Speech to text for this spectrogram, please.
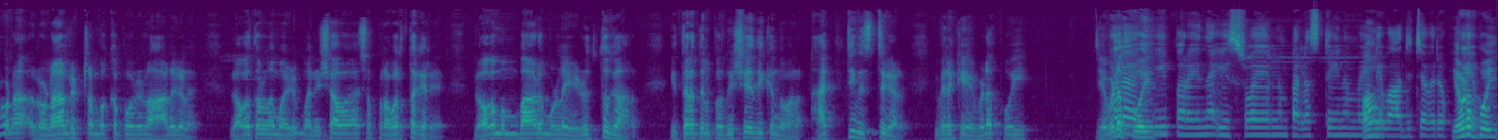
റൊണാ റൊണാൾഡ് ട്രംപൊക്കെ പോലുള്ള ആളുകൾ ലോകത്തുള്ള മഴു- മനുഷ്യാവകാശ പ്രവർത്തകർ ലോകമെമ്പാടുമുള്ള എഴുത്തുകാർ ഇത്തരത്തിൽ പ്രതിഷേധിക്കുന്നവർ ആക്ടിവിസ്റ്റുകൾ ഇവരൊക്കെ എവിടെ പോയി? എവിടെ പോയി? ഈ പറയുന്ന ഇസ്രായേലിനും പലസ്തീനും വേണ്ടി എവിടെ പോയി?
